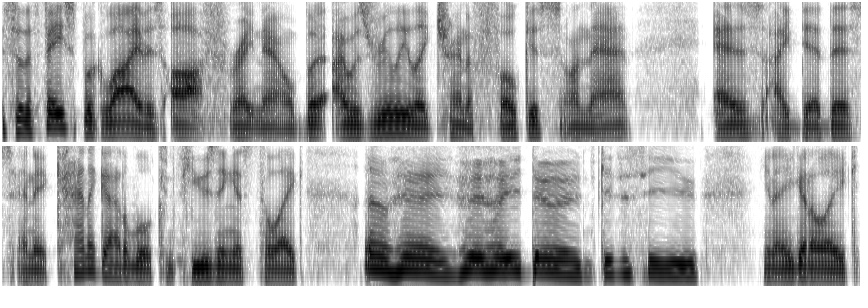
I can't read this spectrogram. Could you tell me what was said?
so the Facebook Live is off right now, but I was really like trying to focus on that as I did this, and it kind of got a little confusing as to like, oh hey, hey, how you doing? Good to see you. You know, you gotta like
